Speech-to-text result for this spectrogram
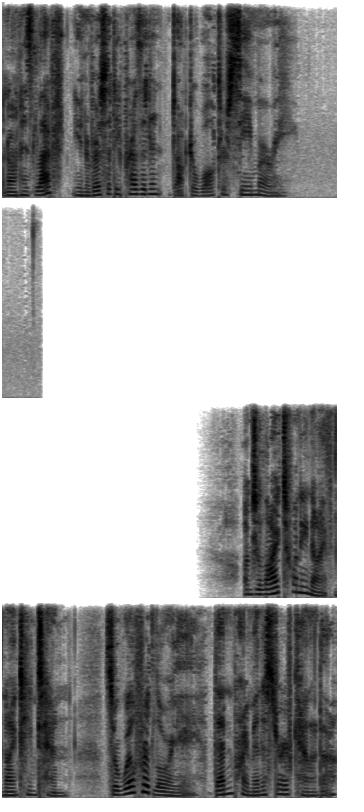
and on his left, University President Dr. Walter C. Murray. On July 29, 1910, Sir Wilfrid Laurier, then Prime Minister of Canada,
